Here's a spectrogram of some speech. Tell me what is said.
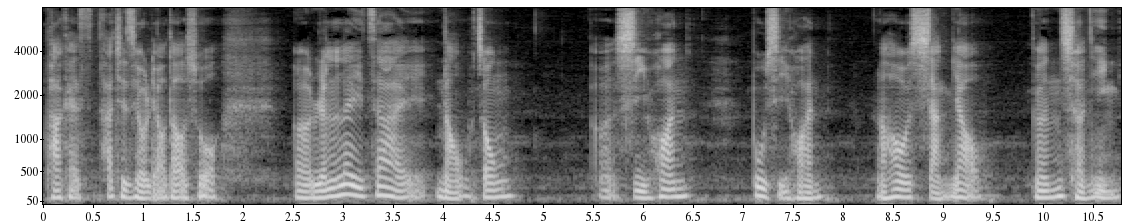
podcast，他其实有聊到说，呃，人类在脑中。呃，喜欢、不喜欢，然后想要跟成瘾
